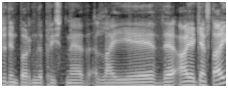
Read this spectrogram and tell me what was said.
hljómsveitin Burn the Priest með lægið I Against I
